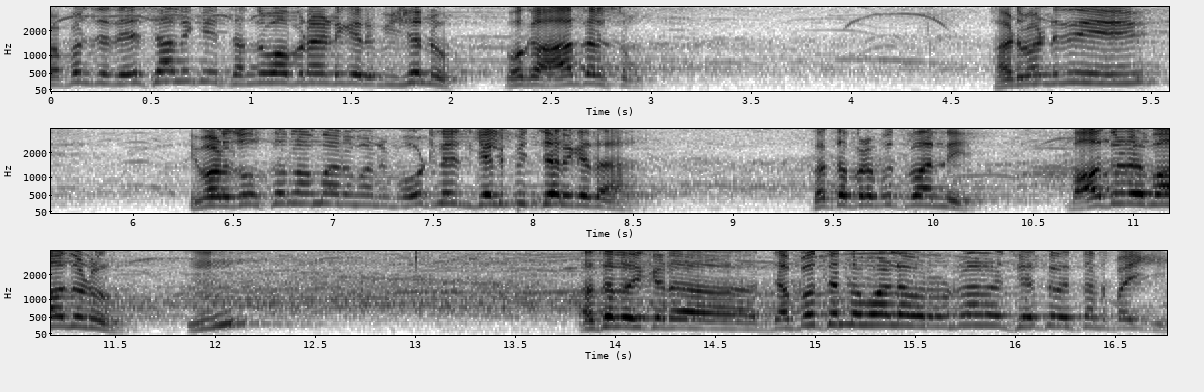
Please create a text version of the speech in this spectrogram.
ప్రపంచ దేశాలకి చంద్రబాబు నాయుడు గారి విజను ఒక ఆదర్శం. అటువంటిది ఇవాళ చూస్తున్నాం మనం మన ఓట్లేసి గెలిపించారు కదా కొత్త ప్రభుత్వాన్ని. బాధుడే బాధుడు అసలు ఇక్కడ దెబ్బతిన్న వాళ్ళు ఎవరు ఉన్నారో చేతులు ఎత్తండి పైకి.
